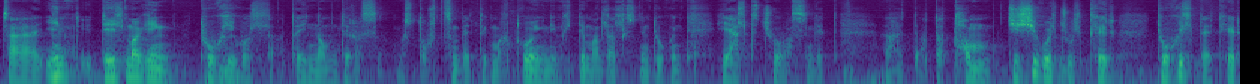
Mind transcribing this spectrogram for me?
За энэ Делмагийн түүхийг бол одоо энэ номон дээр бас маш дурдсан байдаг. Магадгүй энэ нэмэгтэй манлайлагчдын түүхэнд яалтчгүй бас ингээд одоо том жишг болж үлдэхээр түүхэлтэй. Тэгэхээр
